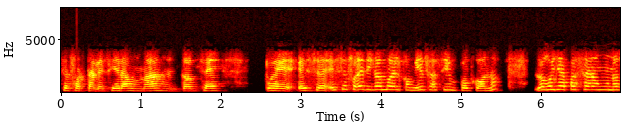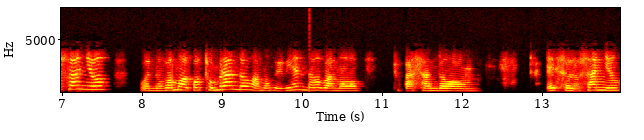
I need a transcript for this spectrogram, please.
se fortaleciera aún más. Entonces, pues ese, ese fue, digamos, el comienzo así un poco, ¿no? Luego ya pasaron unos años, pues nos vamos acostumbrando, vamos viviendo, vamos pasando eso los años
